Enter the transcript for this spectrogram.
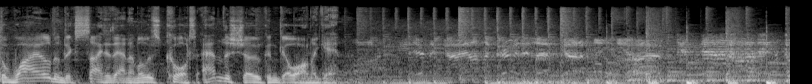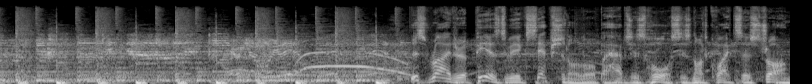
The wild and excited animal is caught, and the show can go on again. This rider appears to be exceptional, or perhaps his horse is not quite so strong.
